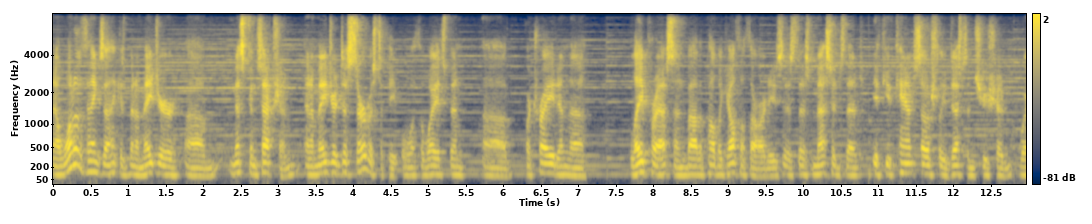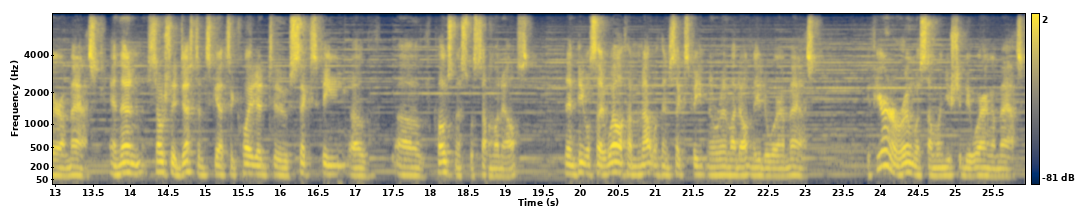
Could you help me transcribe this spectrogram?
Now, one of the things I think has been a major um, misconception and a major disservice to people with the way it's been uh, portrayed in the lay press and by the public health authorities is this message that if you can't socially distance, you should wear a mask. And then socially distance gets equated to six feet of, of closeness with someone else. Then people say, well, if I'm not within six feet in a room, I don't need to wear a mask. If you're in a room with someone, you should be wearing a mask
